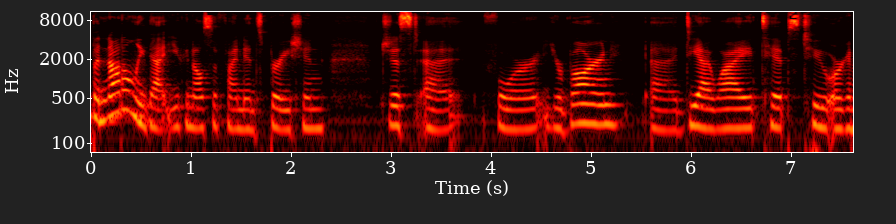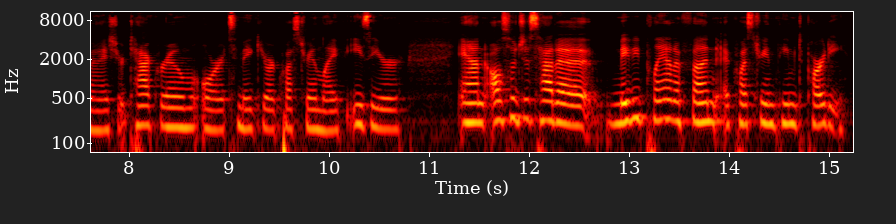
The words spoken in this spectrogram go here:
But not only that, you can also find inspiration just uh, for your barn, uh, DIY tips to organize your tack room or to make your equestrian life easier, and also just how to maybe plan a fun equestrian themed party.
